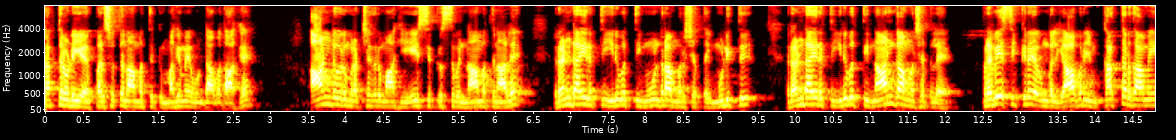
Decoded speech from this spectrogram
கர்த்தருடைய பரிசுத்த நாமத்துக்கு மகிமை உண்டாவதாக. ஆண்டவரும் இரட்சகருமாகிய இயேசு கிறிஸ்துவின் நாமத்தினாலே ரெண்டாயிரத்தி இருபத்தி மூன்றாம் வருஷத்தை முடித்து ரெண்டாயிரத்தி இருபத்தி நான்காம் வருஷத்தில் பிரவேசிக்கிற உங்கள் யாவரையும் கர்த்தர் தாமே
